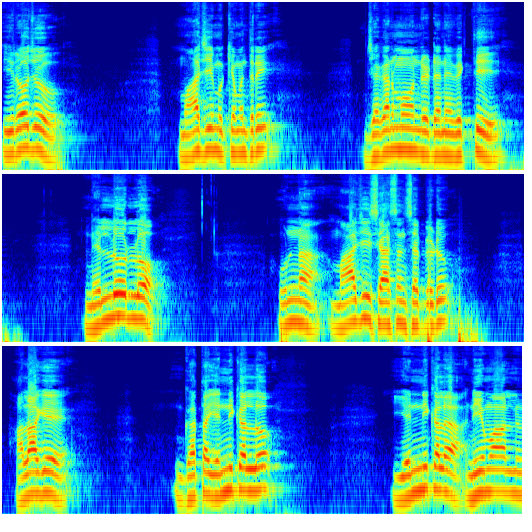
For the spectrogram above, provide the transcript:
ఈరోజు మాజీ ముఖ్యమంత్రి జగన్మోహన్ రెడ్డి అనే వ్యక్తి నెల్లూరులో ఉన్న మాజీ శాసనసభ్యుడు అలాగే గత ఎన్నికల్లో ఎన్నికల నియమాలను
